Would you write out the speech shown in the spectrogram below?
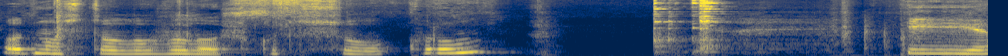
1 столову ложку цукру і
